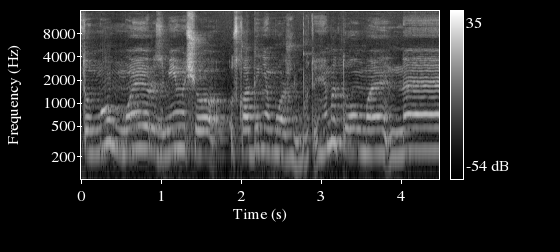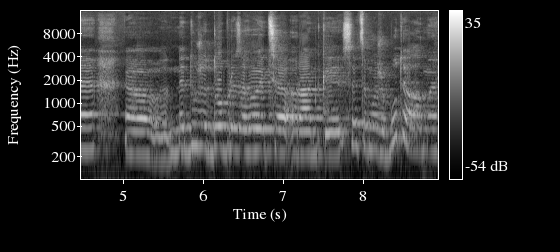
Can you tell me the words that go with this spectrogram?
Тому ми розуміємо, що ускладнення можуть бути гематоми, не, е, не дуже добре загоюються ранки. Все це може бути, але ми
